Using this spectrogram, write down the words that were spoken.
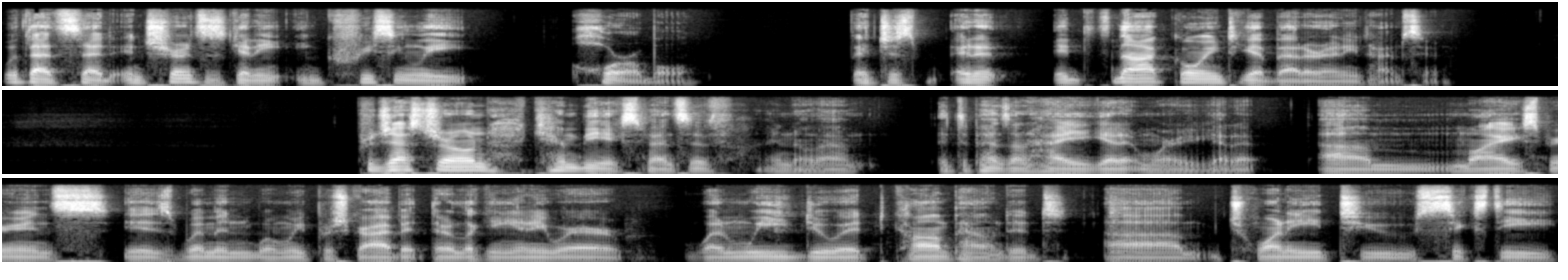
with that said, insurance is getting increasingly horrible. It just and it it's not going to get better anytime soon. Progesterone can be expensive. I know that. It depends on how you get it and where you get it. Um, my experience is women, when we prescribe it, they're looking anywhere when we do it compounded, um, 20 to $60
